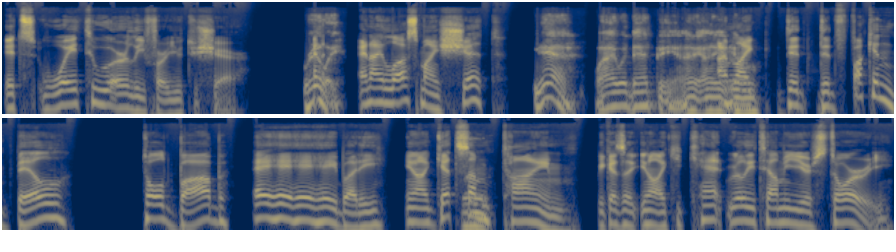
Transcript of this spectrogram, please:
it's way too early for you to share Really? And, and I lost my shit. Yeah. Why would that be? I, am like, know. did did fucking Bill told Bob, hey, hey, hey, hey, buddy, you know, get some right. time because uh, you know, like you can't really tell me your story.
